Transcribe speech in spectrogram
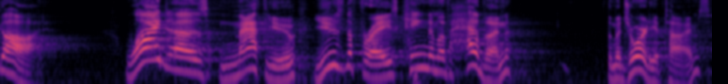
God. Why does Matthew use the phrase kingdom of heaven the majority of times,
